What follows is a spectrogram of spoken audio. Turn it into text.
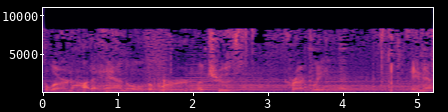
to learn how to handle the word of truth correctly. Amen.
